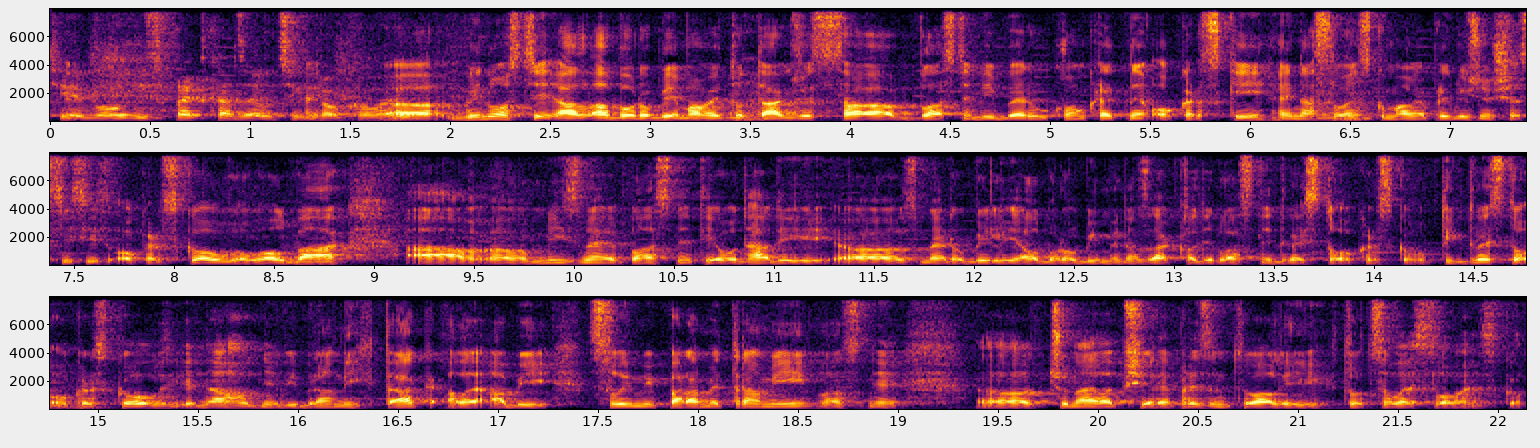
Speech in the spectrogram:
tie voľby z predchádzajúcich rokov. Hej. Uh, V minulosti, al- alebo robíme, máme to tak, že sa vlastne vyberú konkrétne okrsky. Hej, na Slovensku máme približne 6 tisíc okrskov vo voľbách a uh, my sme vlastne tie odhady sme robili, alebo robíme na základe vlastne 200 okrskov. Tých 200 okrskov je náhodne vybraných tak, ale aby svojimi parametrami vlastne čo najlepšie reprezentovali to celé Slovensko.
